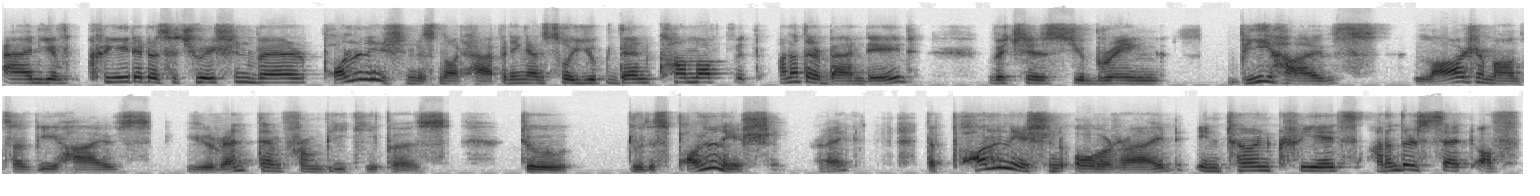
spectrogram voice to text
and you've created a situation where pollination is not happening and so you then come up with another band-aid which is you bring beehives large amounts of beehives you rent them from beekeepers to do this pollination right? The pollination override in turn creates another set of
